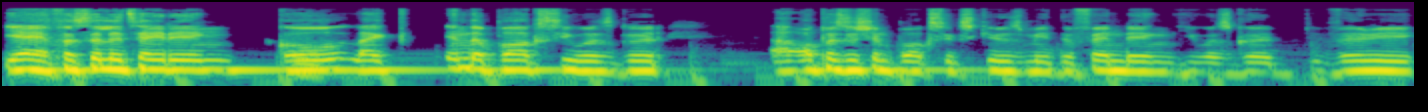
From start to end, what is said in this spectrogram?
yeah, facilitating, goal, like in the box, he was good. Uh, opposition box, excuse me, defending, he was good. Very,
